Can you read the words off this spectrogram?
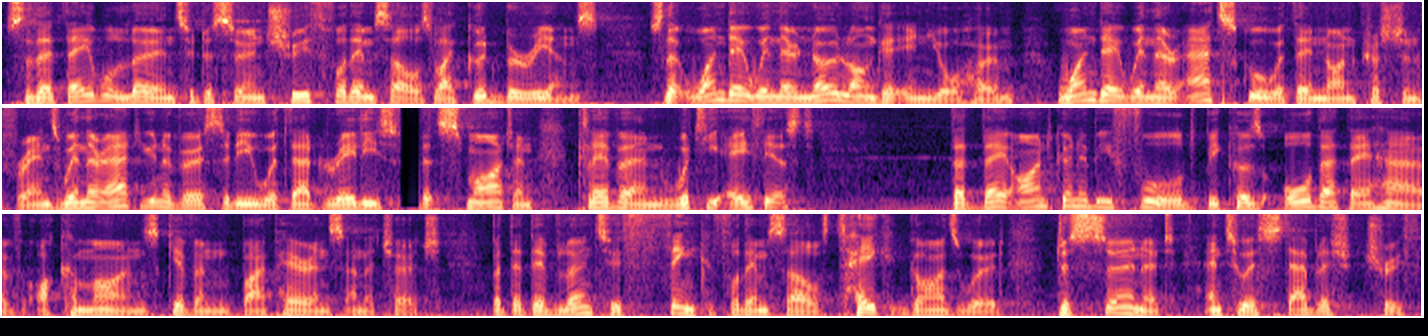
so that they will learn to discern truth for themselves like good Bereans so that one day when they're no longer in your home, one day when they're at school with their non Christian friends, when they're at university with that really that smart and clever and witty atheist, that they aren't going to be fooled because all that they have are commands given by parents and the church, but that they've learned to think for themselves, take God's word, discern it, and to establish truth.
